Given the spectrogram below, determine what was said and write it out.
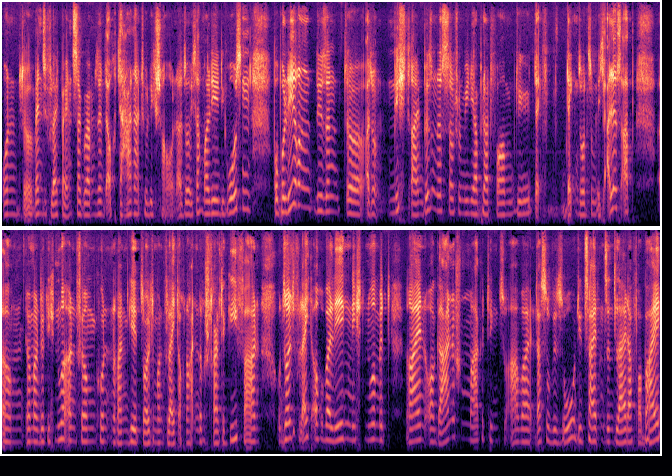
und äh, wenn sie vielleicht bei Instagram sind, auch da natürlich schauen. Also ich sag mal, die, die großen populären, die sind äh, also nicht rein Business-Social-Media-Plattformen, die de decken so ziemlich alles ab. Ähm, wenn man wirklich nur an Firmenkunden rangeht, sollte man vielleicht auch noch andere Strategie fahren und sollte vielleicht auch überlegen, nicht nur mit rein organischem Marketing zu arbeiten, das sowieso, die Zeiten sind leider vorbei,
